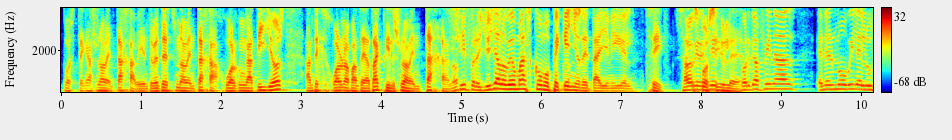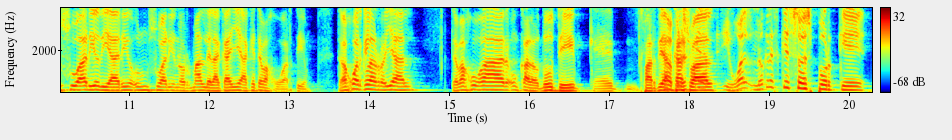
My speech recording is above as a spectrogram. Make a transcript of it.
pues tengas una ventaja. Evidentemente es una ventaja jugar con gatillos antes que jugar una pantalla táctil, es una ventaja, ¿no? Sí, pero yo ya lo veo más como pequeño detalle, Miguel. Sí, ¿Sabes es decir? posible. ¿eh? Porque al final, en el móvil, el usuario diario, un usuario normal de la calle, ¿a qué te va a jugar, tío? Te va a jugar Clash Royale, te va a jugar un Call of Duty, que partida Claro, es casual. que igual, ¿no crees que eso es porque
